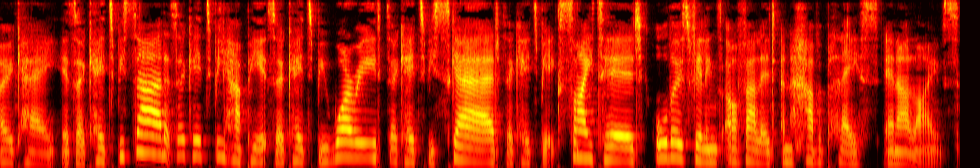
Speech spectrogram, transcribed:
okay. It's okay to be sad. It's okay to be happy. It's okay to be worried. It's okay to be scared. It's okay to be excited. All those feelings are valid and have a place in our lives.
